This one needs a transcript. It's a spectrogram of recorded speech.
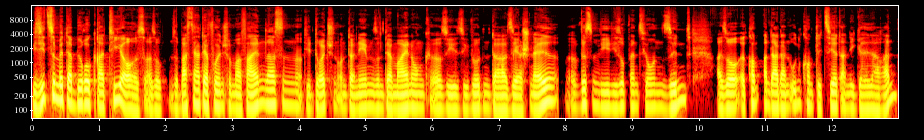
Wie sieht es denn mit der Bürokratie aus? Also Sebastian hat ja vorhin schon mal fallen lassen, die deutschen Unternehmen sind der Meinung, äh, sie, sie würden da sehr schnell äh, wissen, wie die Subventionen sind. Also äh, kommt man da dann unkompliziert an die Gelder ran?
